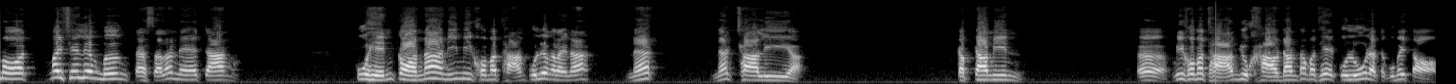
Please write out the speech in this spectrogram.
หมด ไม่ใช่เรื่องมึง แต่สารแนจัง กูเห็นก่อนหน้านี้มีคนมาถามกูเรื่องอะไรนะแน็ก แน็กชาลีอะ กับกามิน เออ มีคนมาถามอยู่ข่าวดังทั้งประเทศกูรู้แหละแต่กูไม่ตอบ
